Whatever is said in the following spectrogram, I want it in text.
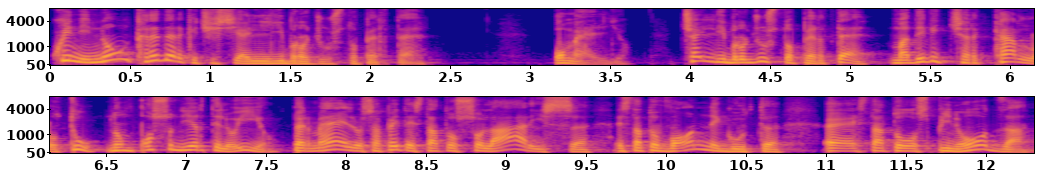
quindi non credere che ci sia il libro giusto per te. O meglio, c'è il libro giusto per te, ma devi cercarlo tu, non posso dirtelo io. Per me, lo sapete, è stato Solaris, è stato Vonnegut, è stato Spinoza,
